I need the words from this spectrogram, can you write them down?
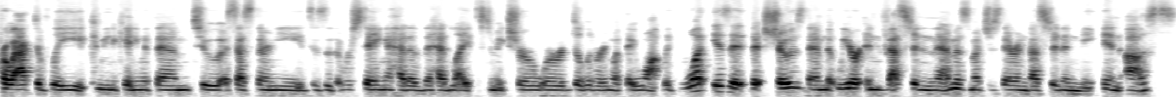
proactively communicating with them to assess their needs? Is it that we're staying ahead of the headlights to make sure we're delivering what they want? Like what is it that shows them that we are invested in them as much as they're invested in me in us?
